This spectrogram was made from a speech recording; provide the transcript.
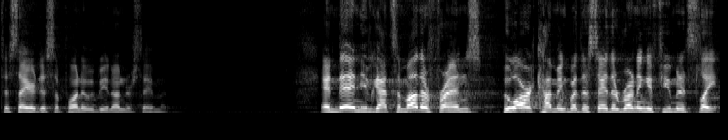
To say you're disappointed would be an understatement. And then you've got some other friends who are coming, but they say they're running a few minutes late.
